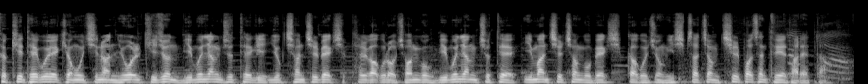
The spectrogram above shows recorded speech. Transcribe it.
특히 대구의 경우 지난 6월 기준 미분양 주택이 6,718가구로 전국 미분양 주택 27,910가구 중 24.7%에 달했다.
